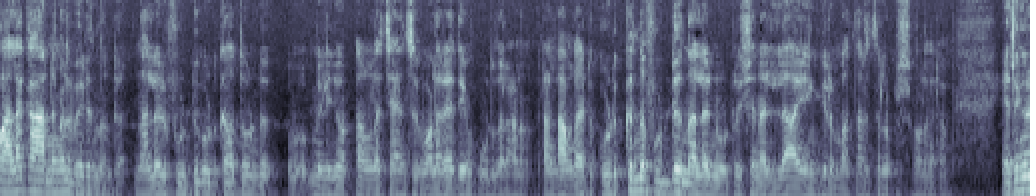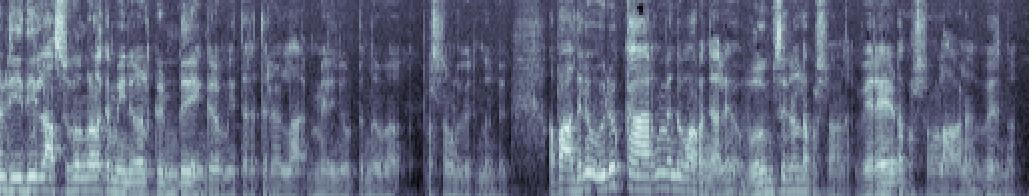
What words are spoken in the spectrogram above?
പല കാരണങ്ങൾ വരുന്നുണ്ട്. നല്ലൊരു ഫുഡ് കൊടുക്കാത്തതുകൊണ്ട് മെലിഞ്ഞൊട്ടാനുള്ള ചാൻസ് വളരെയധികം കൂടുതലാണ്. രണ്ടാമതായിട്ട് കൊടുക്കുന്ന ഫുഡ് നല്ല ന്യൂട്രീഷൻ അല്ല എങ്കിലും അത്തരത്തിലുള്ള പ്രശ്നങ്ങൾ വരാം. ഏതെങ്കിലും രീതിയിലുള്ള അസുഖങ്ങളൊക്കെ മീനുകൾക്ക് ഉണ്ട് എങ്കിലും ഇത്തരത്തിലുള്ള മെലിഞ്ഞൊട്ടുന്ന പ്രശ്നങ്ങൾ വരുന്നുണ്ട്. അപ്പോൾ അതിൽ ഒരു കാരണം എന്ന് പറഞ്ഞാൽ വേംസുകളുടെ പ്രശ്നമാണ്. വിരയുടെ പ്രശ്നങ്ങളാണ് വരുന്നത്.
